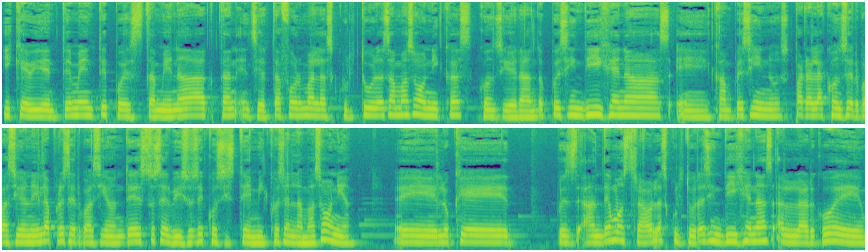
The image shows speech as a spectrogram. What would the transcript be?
y que evidentemente pues también adaptan en cierta forma las culturas amazónicas, considerando pues indígenas, eh, campesinos, para la conservación y la preservación de estos servicios ecosistémicos en la Amazonia. Eh, lo que pues han demostrado las culturas indígenas a lo largo de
